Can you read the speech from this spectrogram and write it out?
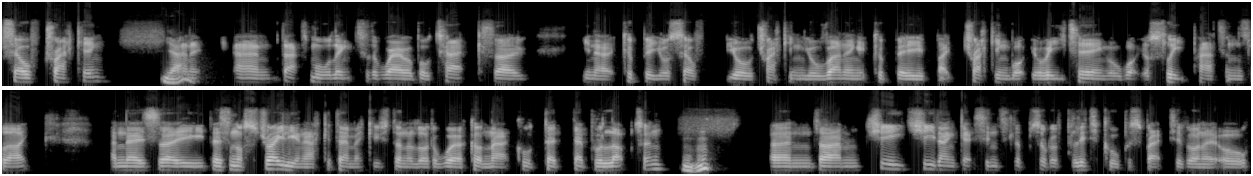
self tracking yeah. And it and that's more linked to the wearable tech. So you know it could be yourself you're tracking your running. It could be like tracking what you're eating or what your sleep patterns like. And there's a there's an australian academic who's done a lot of work on that called De- deborah lupton. Mm-hmm and um, she she then gets into the sort of political perspective on it all,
